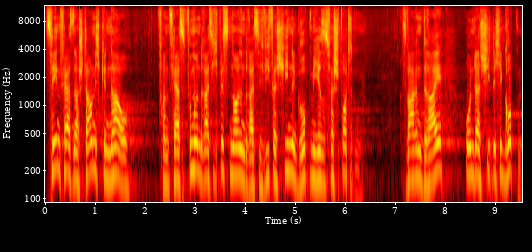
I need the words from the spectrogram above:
zehn Versen erstaunlich genau von Vers 35 bis 39, wie verschiedene Gruppen Jesus verspotteten. Es waren drei unterschiedliche Gruppen.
